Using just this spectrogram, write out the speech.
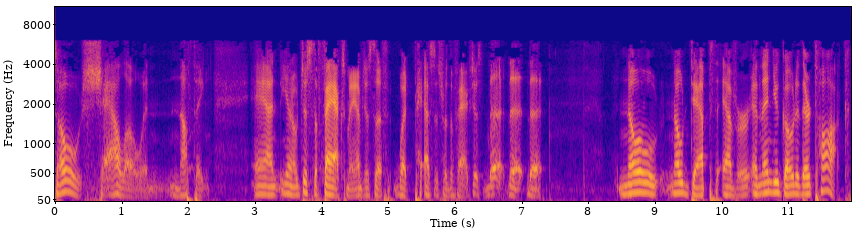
so shallow and nothing. And you know, just the facts, man. Just the what passes for the facts. Just bleh, bleh, bleh. no no depth ever. And then you go to their talk.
